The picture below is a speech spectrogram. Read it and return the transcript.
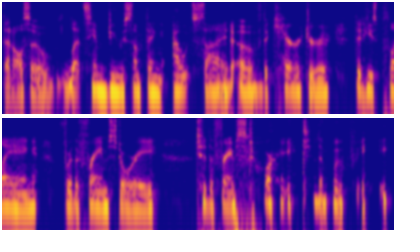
that also lets him do something outside of the character that he's playing for the frame story to the frame story to the movie.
